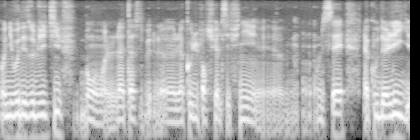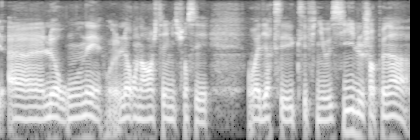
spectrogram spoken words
au niveau des objectifs, bon, la, tasse- la, la Coupe du Portugal c'est fini, euh, on le sait. La Coupe de Ligue, à l'heure où on est, l'heure où on a enregistré l'émission, c'est, on va dire que c'est, que c'est fini aussi. Le championnat,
